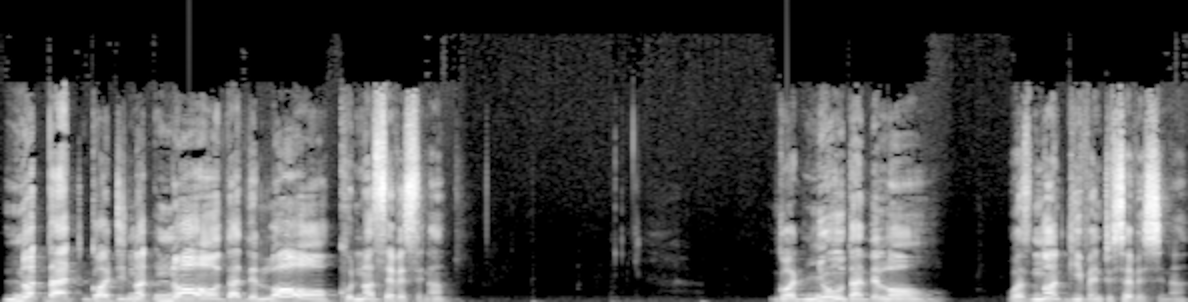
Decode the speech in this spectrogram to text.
Not that God did not know that the law could not save a sinner. God knew that the law was not given to save a sinner,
